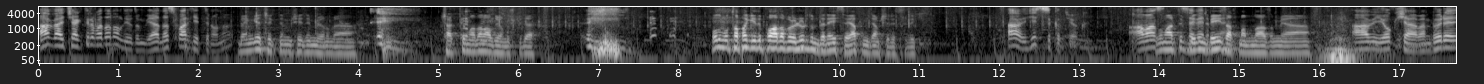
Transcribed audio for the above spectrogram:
Abi ben çaktırmadan alıyordum ya. Nasıl fark ettin onu? Ben gerçekten bir şey demiyorum ya. Çaktırmadan alıyormuş bir de. Oğlum o tapa gidip o adamı ölürdüm de neyse yapmayacağım şerefsizlik. Abi hiç sıkıntı yok. Avans Oğlum artık severim benim base yani. atmam lazım ya. Abi yok ya ben böyle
